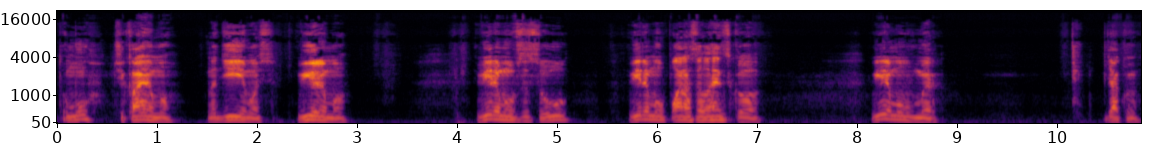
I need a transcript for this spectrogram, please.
Тому чекаємо, надіємось, віримо. Віримо в ЗСУ, віримо в пана Зеленського, віримо в мир. Дякую.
